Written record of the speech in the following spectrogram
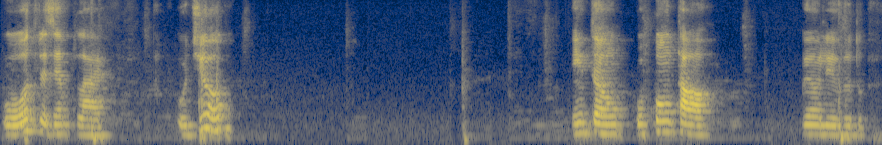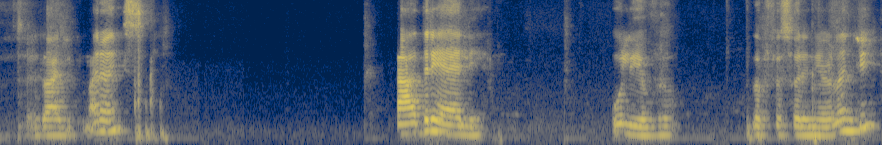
O outro exemplar, o Diogo. Então, o Pontal ganhou o livro do professor Eduardo Guimarães. A Adriele, o livro do professor Enir Landi.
